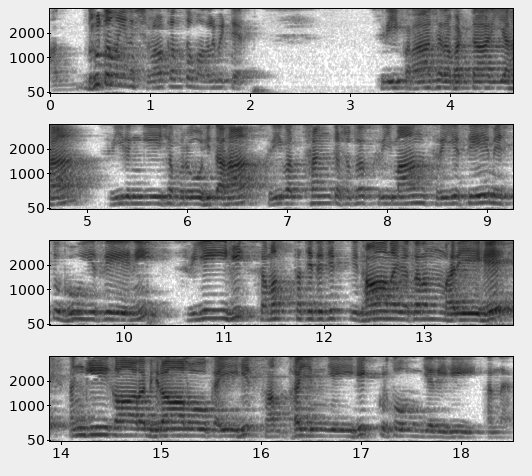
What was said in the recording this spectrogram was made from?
అద్భుతమైన శ్లోకంతో మొదలుపెట్టారు. శ్రీ పరాశర భట్టార్య శ్రీరంగేశ పురోహిత శ్రీవత్సంకసుత శ్రీమాన్ శ్రేయసే మెస్తు భూయసే అని శ్రియై సమస్త చిరచిత్ విధాన వ్యసనం హరే అంగీకారభిరాలోకై సార్థయన్యై కృతోంజలి అన్నారు.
